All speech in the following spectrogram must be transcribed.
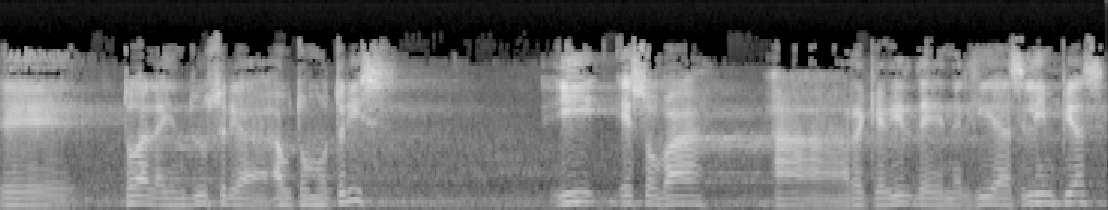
eh, toda la industria automotriz y eso va a requerir de energías limpias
